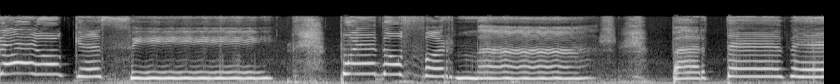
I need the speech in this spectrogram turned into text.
Creo que sí puedo formar parte de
